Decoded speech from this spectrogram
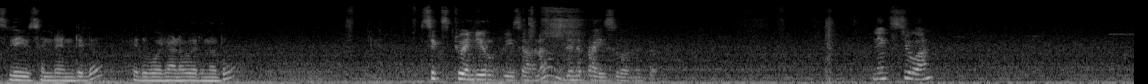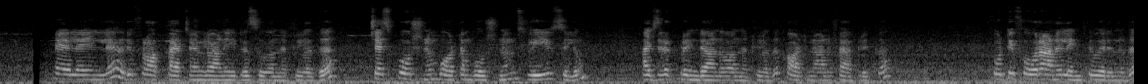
സ്ലീവ്സിന്റെ എൻഡിൽ ഇതുപോലെയാണ് വരുന്നത്. സിക്സ് ട്വന്റി റുപ്പീസാണ് ഇതിന്റെ പ്രൈസ് വന്നിട്ട്. നെക്സ്റ്റ് വൺ ലൈനിൽ ഒരു ഫ്രോക്ക് പാറ്റേണിലാണ് ഈ ഡ്രസ്സ് വന്നിട്ടുള്ളത്. ചെസ്റ്റ് പോർഷനും ബോട്ടം പോർഷനും സ്ലീവ്സിലും അജ്രക് പ്രിന്റ് ആണ് വന്നിട്ടുള്ളത്. കോട്ടൺ ആണ് ഫാബ്രിക് ഫോർട്ടി ഫോർ ആണ് ലെങ്ത് വരുന്നത്.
